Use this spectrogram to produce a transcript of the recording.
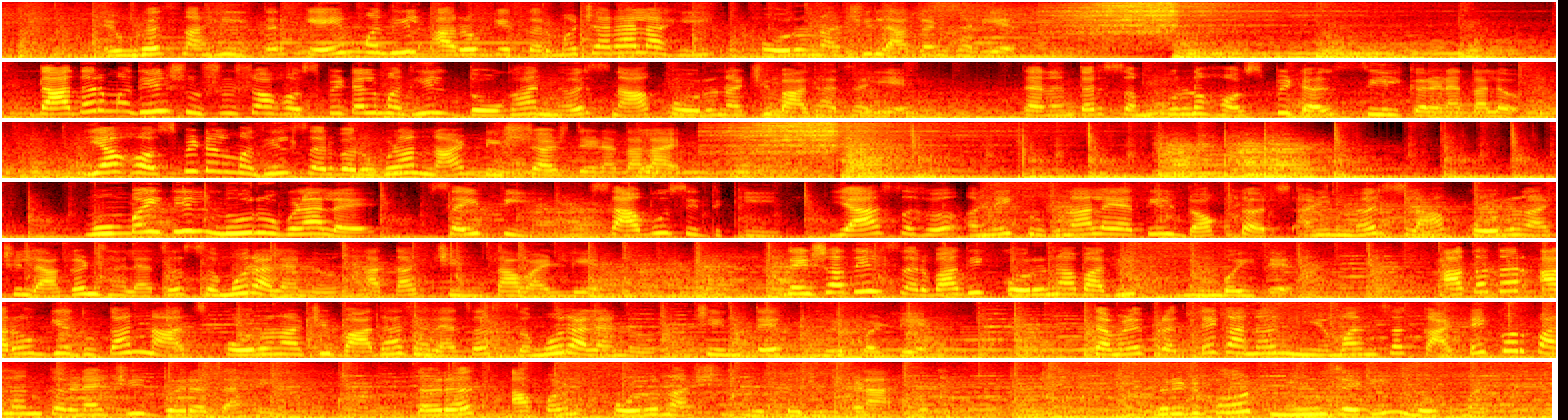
एवढंच नाही तर केम मधील आरोग्य कर्मचाऱ्यालाही कोरोनाची लागण झाली आहे. दादर मधील शुश्रूषा हॉस्पिटल मधील दोघा नर्सना कोरोनाची बाधा झाली आहे त्यानंतर संपूर्ण हॉस्पिटल सील करण्यात आलं. या हॉस्पिटल मधील सर्व रुग्णांना डिस्चार्ज देण्यात आलाय. मुंबईतील नूर रुग्णालय सैफी साबू सिद्दकी यासह अनेक रुग्णालयातील डॉक्टर्स आणि नर्सला कोरोनाची लागण झाल्याचं समोर आल्यानं आता चिंता वाढली आहे देशातील सर्वाधिक कोरोनाबाधित मुंबईत आहेत. आता तर आरोग्य दूतांनाच कोरोनाची बाधा झाल्याचं समोर आल्यानं चिंतेत भर पडली आहे त्यामुळे प्रत्येकानं नियमांचं काटेकोर पालन करण्याची गरज आहे. तरच आपण कोरोनाशी युद्ध जिंकणार. Report news eighteen Lokmat.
